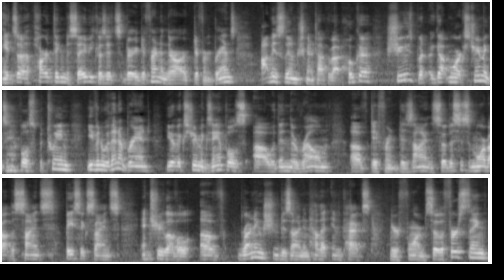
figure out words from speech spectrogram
it's a hard thing to say because it's very different and there are different brands. Obviously, I'm just going to talk about Hoka shoes, but I got more extreme examples between, even within a brand, you have extreme examples uh, within the realm of different designs. So this is more about the science, basic science, entry level of running shoe design and how that impacts your form. So the first thing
